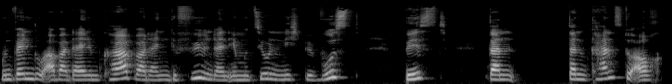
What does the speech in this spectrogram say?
Und wenn du aber deinem Körper, deinen Gefühlen, deinen Emotionen nicht bewusst bist, dann, dann kannst du auch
